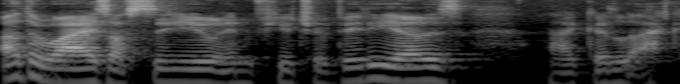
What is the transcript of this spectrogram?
otherwise, I'll see you in future videos. Uh, good luck.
